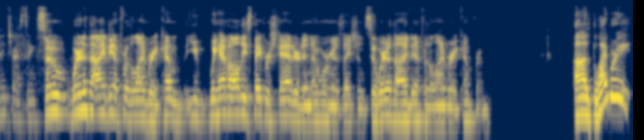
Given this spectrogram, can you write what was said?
interesting so where did the idea for the library come you we have all these papers scattered in no organization so where did the idea for the library come from uh, the library.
